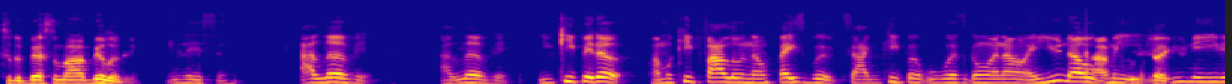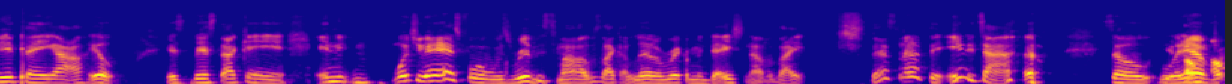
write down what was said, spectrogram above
to the best of my ability. Listen, I love it. I love it. You keep it up. I'm gonna keep following on Facebook so I can keep up with what's going on. And you know I me. If you need anything, I'll help as best I can. And what you asked for was really small. It was like a little recommendation. I was like, that's nothing. Anytime. so whatever. I'm,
